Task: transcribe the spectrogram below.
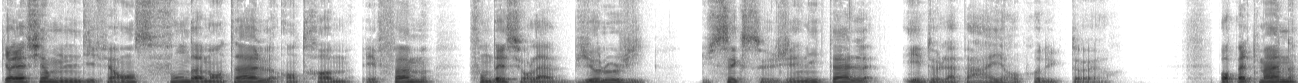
qu'elle affirme une différence fondamentale entre hommes et femmes fondée sur la biologie, du sexe génital et de l'appareil reproducteur. Pour Petman,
